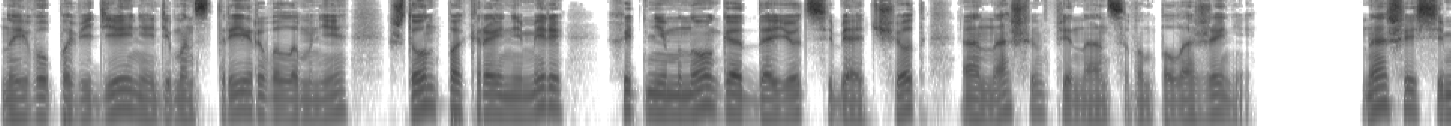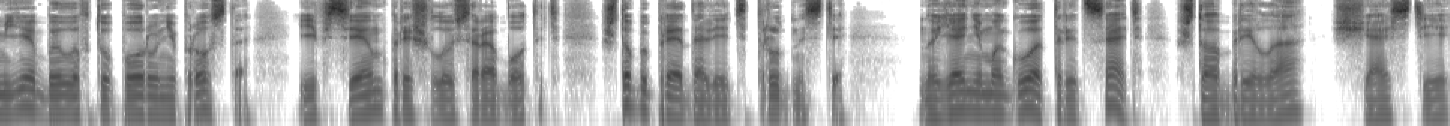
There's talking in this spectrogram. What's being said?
но его поведение демонстрировало мне, что он, по крайней мере, хоть немного отдает себе отчет о нашем финансовом положении. Нашей семье было в ту пору непросто, и всем пришлось работать, чтобы преодолеть трудности. Но я не могу отрицать, что обрела счастье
